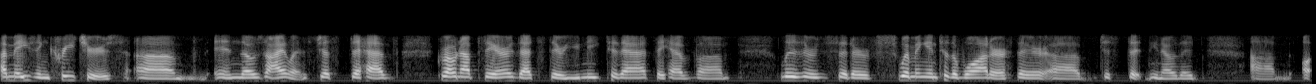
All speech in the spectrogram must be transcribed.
amazing creatures um, in those islands. Just to have grown up there, that's they're unique to that. They have um, lizards that are swimming into the water. They're uh, just that you know they um, uh,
